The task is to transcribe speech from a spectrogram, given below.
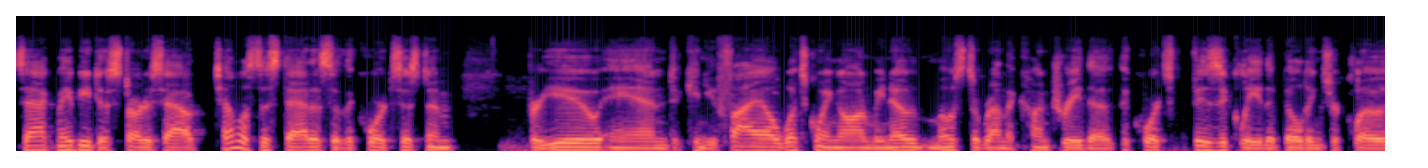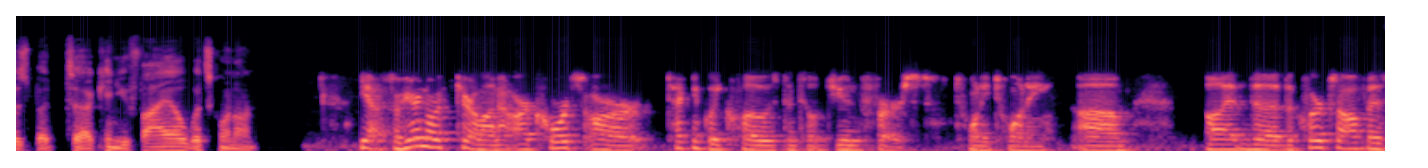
Zach, maybe to start us out, tell us the status of the court system for you and can you file? What's going on? We know most around the country, the, the courts physically, the buildings are closed, but uh, can you file? What's going on? Yeah, so here in North Carolina, our courts are technically closed until June 1st, 2020. Um, but the, the clerk's office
